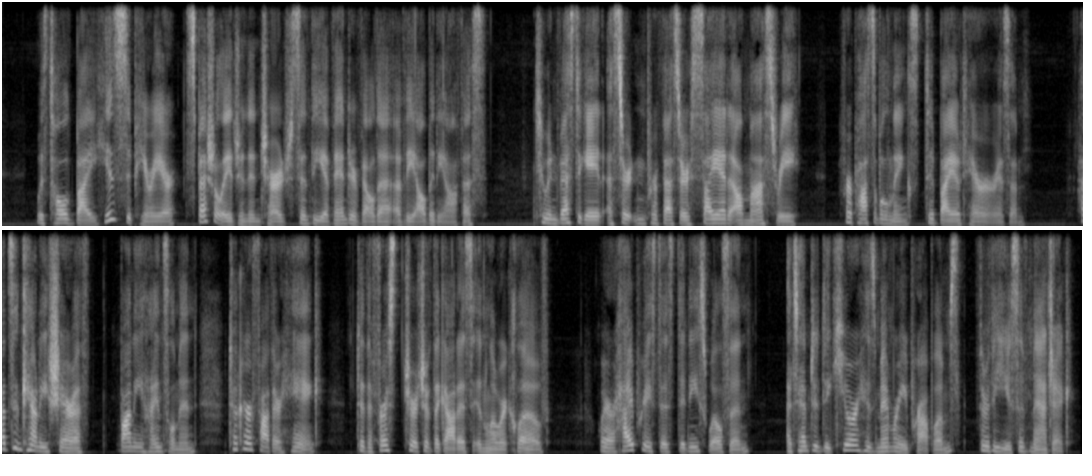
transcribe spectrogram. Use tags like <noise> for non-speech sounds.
was told by his superior, Special Agent in Charge Cynthia Vandervelde of the Albany office, to investigate a certain Professor Syed Al Masri for possible links to bioterrorism. Hudson County Sheriff Bonnie Heinzelman took her father Hank to the First Church of the Goddess in Lower Clove, where High Priestess Denise Wilson attempted to cure his memory problems through the use of magic.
